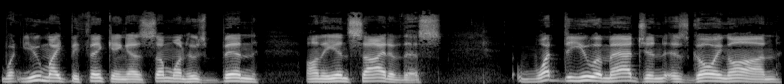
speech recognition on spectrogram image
what you might be thinking as someone who's been on the inside of this. What do you imagine is going on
